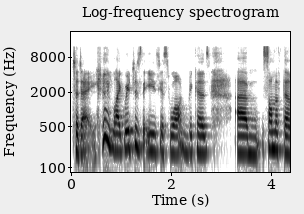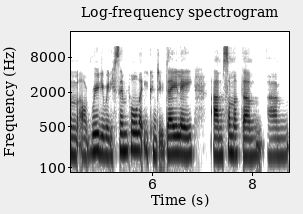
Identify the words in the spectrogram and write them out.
today? like, which is the easiest one? Because um, some of them are really, really simple that you can do daily. Um, some of them um,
